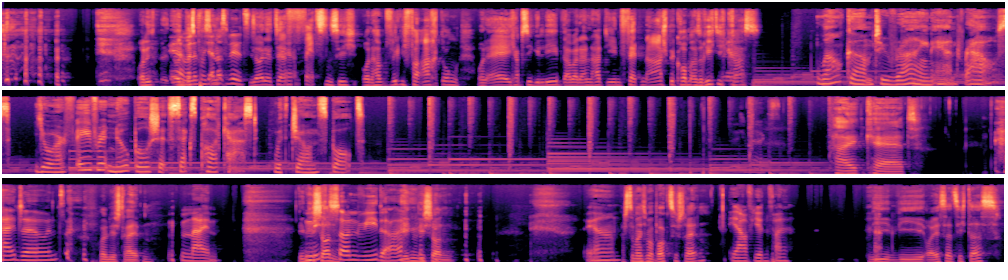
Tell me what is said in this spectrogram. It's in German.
Und ich, ja, und weil du es nicht anders willst. Die Leute zerfetzen ja. sich und haben wirklich Verachtung und ey, ich habe sie geliebt, aber dann hat die einen fetten Arsch bekommen, also richtig ja. krass. Welcome to Rhine and Rouse, your favorite no bullshit sex podcast with Jones Bolt. Hi, Cat. Hi, Jones. Wollen wir streiten? Nein. Irgendwie Nicht schon. schon wieder. Irgendwie schon. ja. Hast du manchmal Bock zu streiten? Ja, auf jeden Fall. Wie, wie äußert sich das?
